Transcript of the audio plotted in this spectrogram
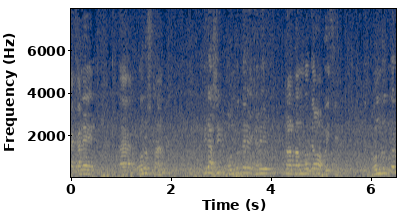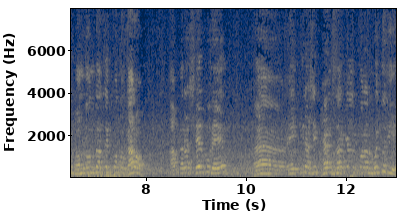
এখানে অনুষ্ঠান ক্রীড়াশিক বন্ধুদের এখানে প্রাধান্য দেওয়া হয়েছে। বন্ধুত্বের বন্ধনটা যে কত গাঢ় আপনারা শেরপুরে এই ক্রীড়াশিক ফ্যান সার্কেল করার মধ্য দিয়ে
